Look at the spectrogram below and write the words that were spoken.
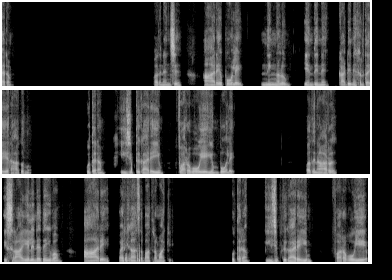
കരം. പതിനഞ്ച് ആരെ പോലെ നിങ്ങളും എന്തിന് കഠിനഹൃദയരാകുന്നു? ഉത്തരം ഈജിപ്തുകാരെയും ഫറവോയെയും പോലെ. പതിനാറ് ഇസ്രായേലിന്റെ ദൈവം ആരെ പരിഹാസപാത്രമാക്കി? ഉത്തരം ഈജിപ്തുകാരെയും ഫറവോയെയും.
